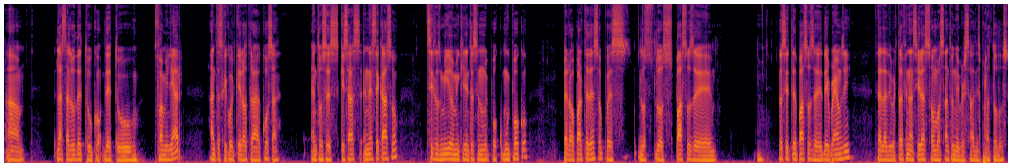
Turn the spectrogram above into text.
la salud de tu, de tu familiar antes que cualquier otra cosa. Entonces quizás en este caso, si los 1000 o 1500 son muy poco, muy poco, pero aparte de eso, pues los, los pasos de, los siete pasos de Dave Ramsey de la libertad financiera son bastante universales para todos.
